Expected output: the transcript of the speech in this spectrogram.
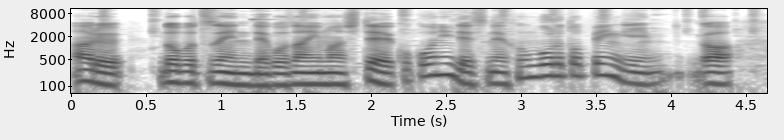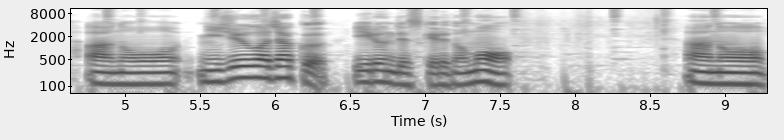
ある動物園でございましてここにですねフンボルトペンギンがあの20羽弱いるんですけれどもあの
